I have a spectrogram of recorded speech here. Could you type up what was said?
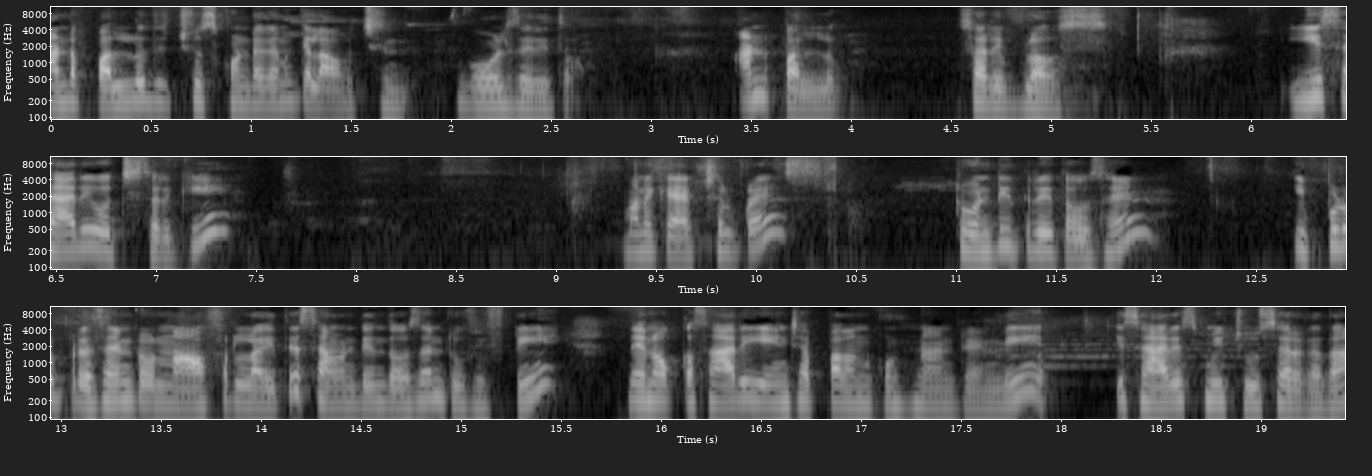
అండ్ పళ్ళు చూసుకుంటే కనుక ఇలా వచ్చింది గోల్డ్ జరీతో అండ్ పళ్ళు. Sari blouse. ఈ శారీ వచ్చేసరికి మనకి actual price twenty three thousand ఇప్పుడు ప్రజెంట్ ఉన్న ఆఫర్లో అయితే సెవెంటీన్ థౌసండ్ టూ ఫిఫ్టీ. నేను ఒక్కసారి ఏం చెప్పాలనుకుంటున్నా అంటే అండి ఈ శారీస్ మీరు చూసారు కదా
